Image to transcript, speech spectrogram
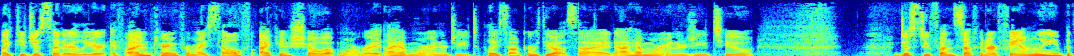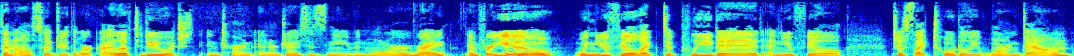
like you just said earlier, if I'm caring for myself, I can show up more, right? I have more energy to play soccer with you outside. I have more energy to just do fun stuff in our family, but then also do the work I love to do, which in turn energizes me even more, right? And for you, when you feel like depleted and you feel just like totally worn down,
